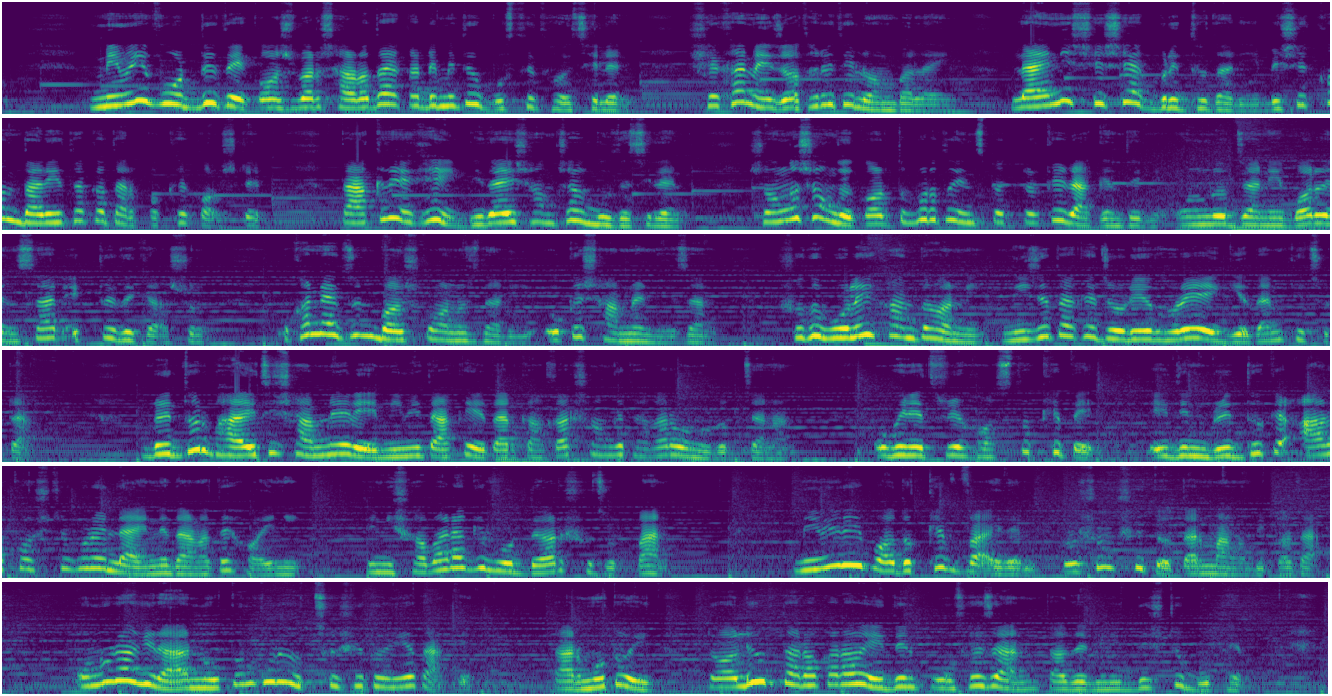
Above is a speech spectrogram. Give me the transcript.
মিমি ভোট দিতে কসবার সারদা একাডেমিতে উপস্থিত হয়েছিলেন, সেখানে যথারীতি লম্বা লাইন, লাইনের শেষে এক বৃদ্ধ দাঁড়িয়ে বেশিক্ষণ দাঁড়িয়ে থাকা তার পক্ষে কষ্টের। তাকে রেখেই বিদায়ী সাংসদ বুঝেছিলেন। সঙ্গে সঙ্গে কর্তব্যরত ইন্সপেক্টরকে ডাকেন তিনি। অনুরোধ জানিয়ে বলেন, স্যার, একটু এদিকে আসুন। ওখানে একজন বয়স্ক মানুষ দাঁড়িয়ে, ওকে সামনে নিয়ে যান। শুধু বলেই ক্ষান্ত হননি, নিজে তাকে জড়িয়ে ধরে এগিয়ে দেন কিছুটা। বৃদ্ধর ভাইজি সামনে এলে মিমি তাকে তার কাকার সঙ্গে থাকার অনুরোধ জানান। অভিনেত্রীর হস্তক্ষেপে এই দিন বৃদ্ধকে আর কষ্ট করে লাইনে দাঁড়াতে হয়নি। তিনি সবার আগে ভোট দেওয়ার সুযোগ পান। মিমির এই পদক্ষেপ ভাইরাল, প্রশংসিত তার মানবিকতা। অনুরাগীরা নতুন করে উচ্ছ্বসিত নিয়ে তাকে তার মতোই টলিউড তারকারাও এই দিন পৌঁছে যান তাদের নির্দিষ্ট বুথে।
